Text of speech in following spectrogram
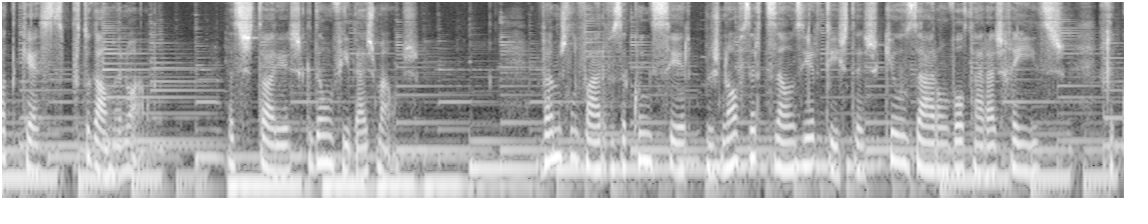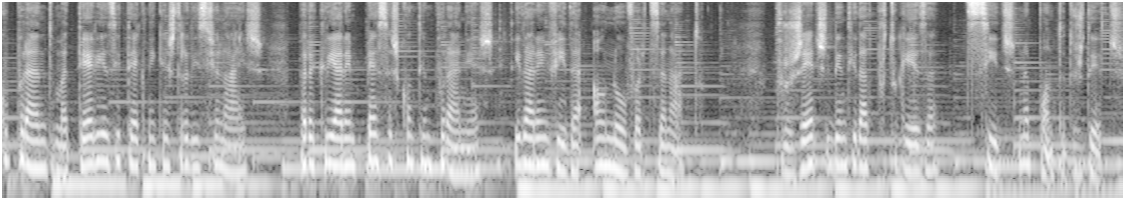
podcast Portugal Manual. As histórias que dão vida às mãos. Vamos levar-vos a conhecer os novos artesãos e artistas que ousaram voltar às raízes, recuperando matérias e técnicas tradicionais para criarem peças contemporâneas e darem vida ao novo artesanato. Projetos de identidade portuguesa tecidos na ponta dos dedos.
